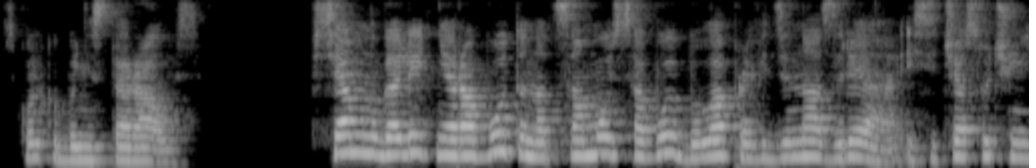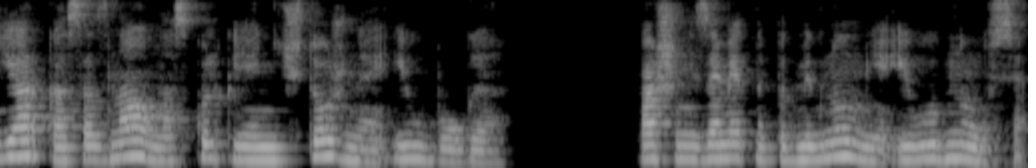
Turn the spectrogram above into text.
сколько бы ни старалась. Вся многолетняя работа над самой собой была проведена зря, и сейчас очень ярко осознал, насколько я ничтожная и убогая. Паша незаметно подмигнул мне и улыбнулся.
